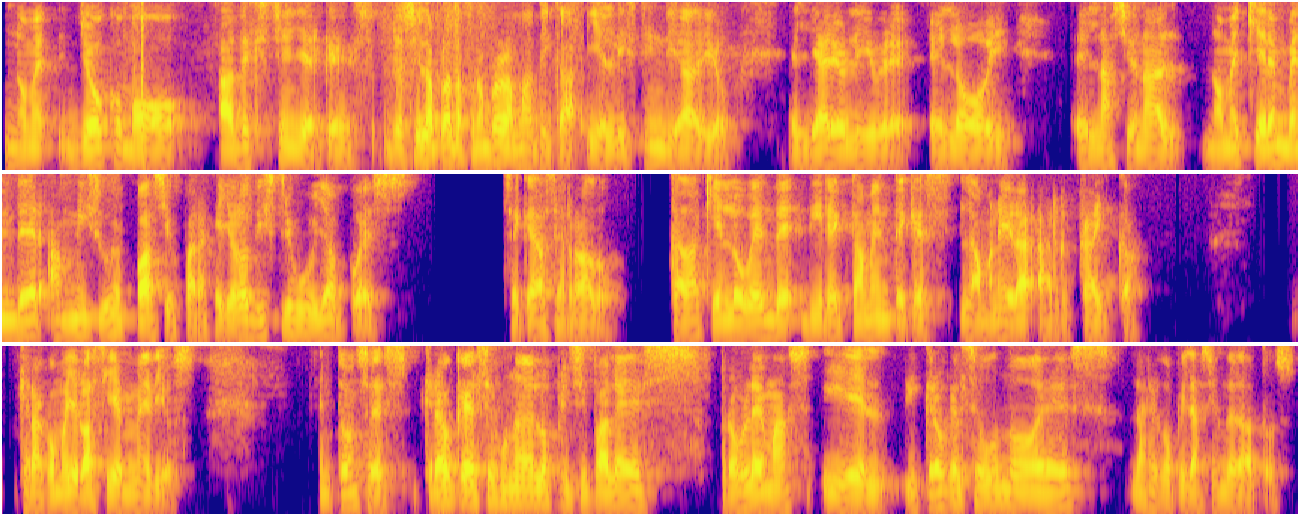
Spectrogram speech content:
no me, yo como Ad Exchanger, que es, yo soy la plataforma programática y el listing diario, el diario libre, el hoy, el nacional, no me quieren vender a mí sus espacios para que yo los distribuya, pues se queda cerrado. Cada quien lo vende directamente, que es la manera arcaica, que era como yo lo hacía en medios. Entonces, creo que ese es uno de los principales problemas y, el, y creo que el segundo es la recopilación de datos.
